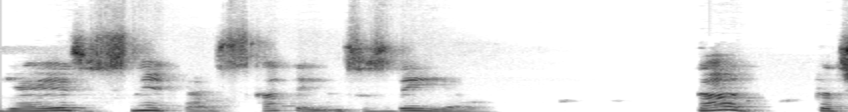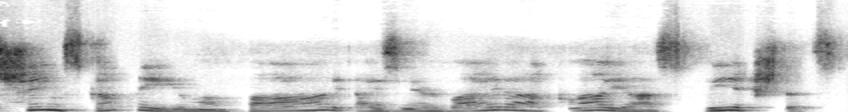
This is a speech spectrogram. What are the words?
Jēzus sniegtais skatījums uz Dievu. Tad, kad šim skatījumam pāri aizvien vairāk klājās priekšstats,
